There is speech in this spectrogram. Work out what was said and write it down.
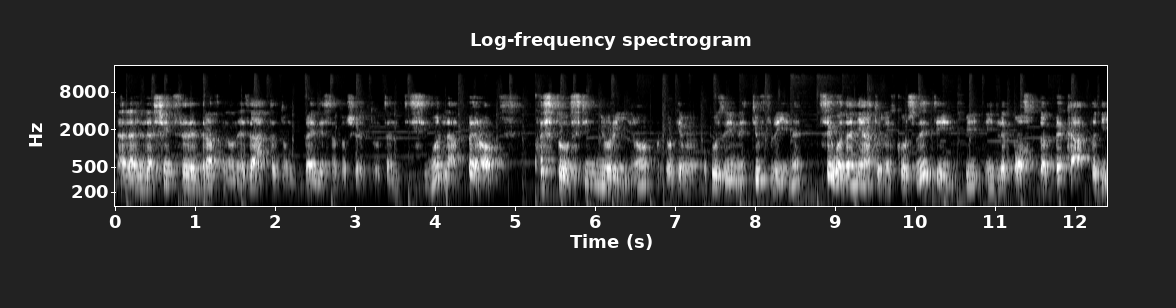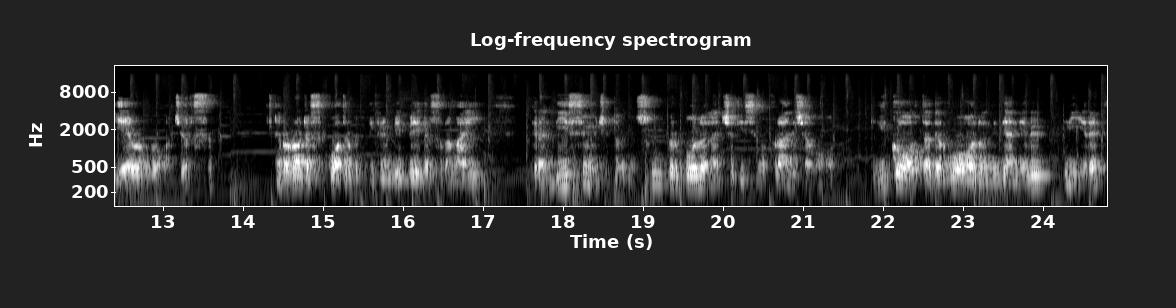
la, la- scienza del draft non è esatta, Tom Brady è stato scelto tantissimo là, però questo signorino, lo chiamiamo così, Matthew Flynn, si è guadagnato nel corso dei tempi il posto da backup di Aaron Rodgers. Aaron Rodgers, quarterback di Green Bay Packers, oramai grandissimo, vincitore di un Super Bowl, lanciatissimo fra diciamo, il gota del ruolo negli anni a venire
